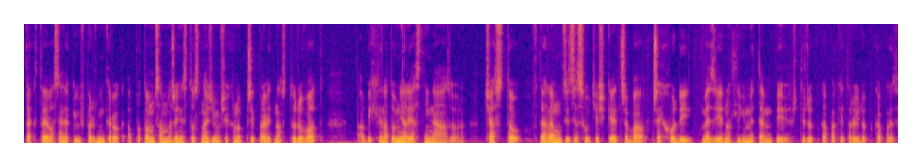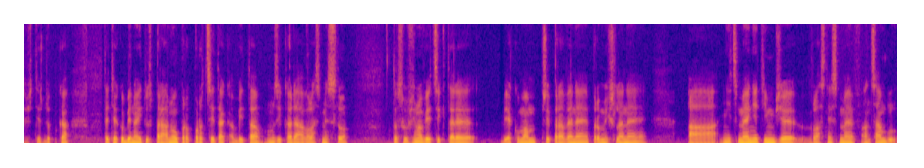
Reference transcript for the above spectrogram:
Tak to je vlastně taky už první krok a potom samozřejmě se to snažím všechno připravit, nastudovat, abych na to měl jasný názor. Často v téhle muzice jsou těžké třeba přechody mezi jednotlivými tempy, čtyřdobka, pak je trojdobka, pak je čtyřdobka. Teď jakoby najít tu správnou proporci tak, aby ta muzika dávala smysl. To jsou všechno věci, které jako mám připravené, promyšlené a nicméně tím, že vlastně jsme v ansamblu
